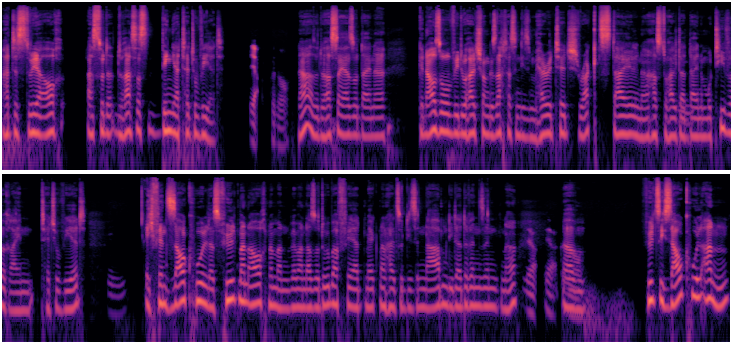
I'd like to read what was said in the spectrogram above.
hattest du ja auch, hast du, du hast das Ding ja tätowiert. Ja, genau. Ja, also du hast da ja so deine, genauso wie du halt schon gesagt hast, in diesem Heritage Rugged Style, ne, hast du halt mhm. da deine Motive rein tätowiert. Mhm. Ich finde es sau cool, das fühlt man auch, ne, man, wenn man da so drüber fährt, merkt man halt so diese Narben, die da drin sind, ne? Ja, ja, genau. Ähm, fühlt sich sau cool an,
